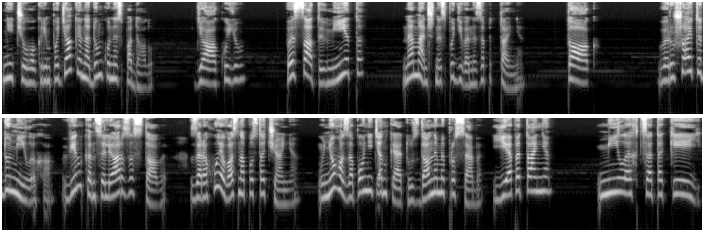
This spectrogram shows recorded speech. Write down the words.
Нічого, крім подяки, на думку не спадало. Дякую. Писати вмієте? Не менш несподіване запитання. Так. Вирушайте до Мілеха. Він канцеляр застави. Зарахує вас на постачання. У нього заповніть анкету з даними про себе. Є питання? Мілех це такий.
